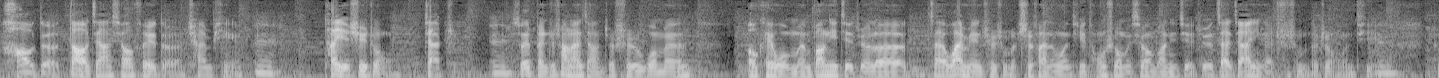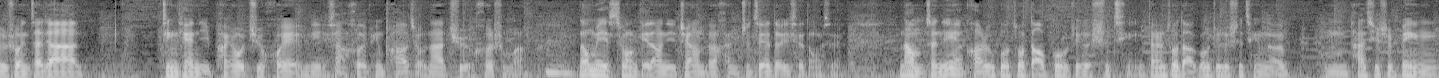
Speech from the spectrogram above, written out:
好的到家消费的产品，嗯它也是一种价值。嗯所以本质上来讲，就是我们 OK，我们帮你解决了在外面去什么吃饭的问题，同时我们希望帮你解决在家应该吃什么的这种问题。嗯比如说你在家，今天你朋友聚会，你想喝一瓶葡萄酒，那去喝什么？嗯那我们也希望给到你这样的很直接的一些东西。那我们曾经也考虑过做导购这个事情，但是做导购这个事情呢，嗯，它其实并，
